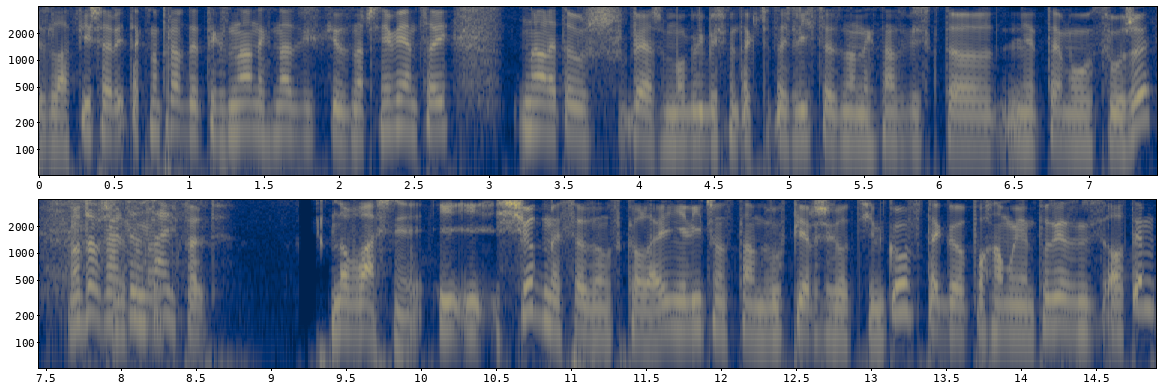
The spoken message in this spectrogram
Isla Fisher i tak naprawdę tych znanych nazwisk jest znacznie więcej, no ale to już, wiesz, moglibyśmy tak czytać listę znanych nazwisk, to nie temu służy. No dobrze, ale Natomiast... ten Seinfeld... No właśnie. I, I, siódmy sezon z kolei, nie licząc tam dwóch pierwszych odcinków, tego pohamuję entuzjazm, jest o tym,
